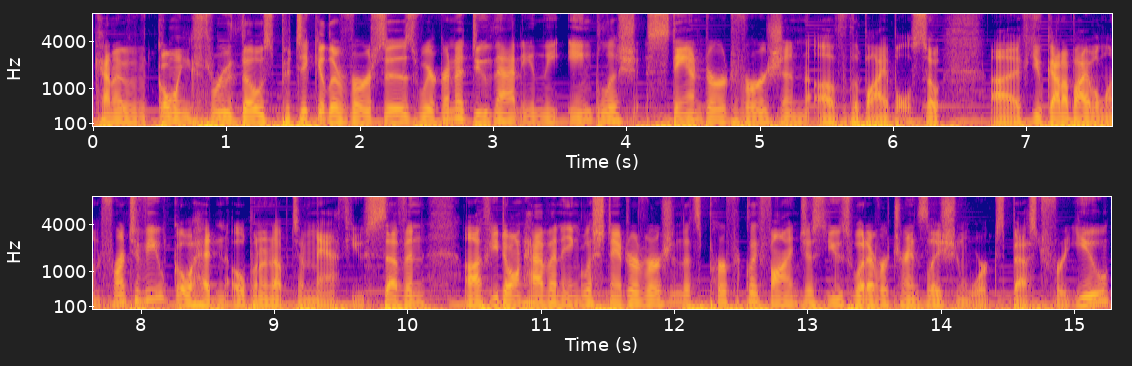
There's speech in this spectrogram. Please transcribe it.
kind of going through those particular verses, we're going to do that in the English Standard Version of the Bible. So uh, if you've got a Bible in front of you, go ahead and open it up to Matthew 7. Uh, if you don't have an English Standard Version, that's perfectly fine. Just use whatever translation works best for you.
